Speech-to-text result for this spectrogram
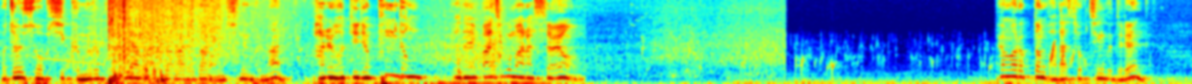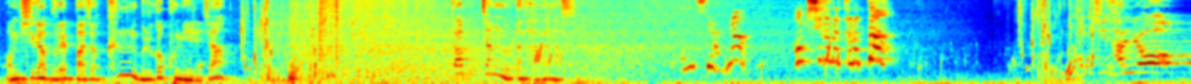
어쩔 수 없이 그물을 포기하고 돌아가려던 엄씨는 그만 발을 헛디뎌 풍덩 바다에 빠지고 말았어요. 평화롭던 바닷속 친구들은 엄씨가 물에 빠져 큰 물거품이 일자 깜짝 놀라 달아났어요. 엄씨 살려!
